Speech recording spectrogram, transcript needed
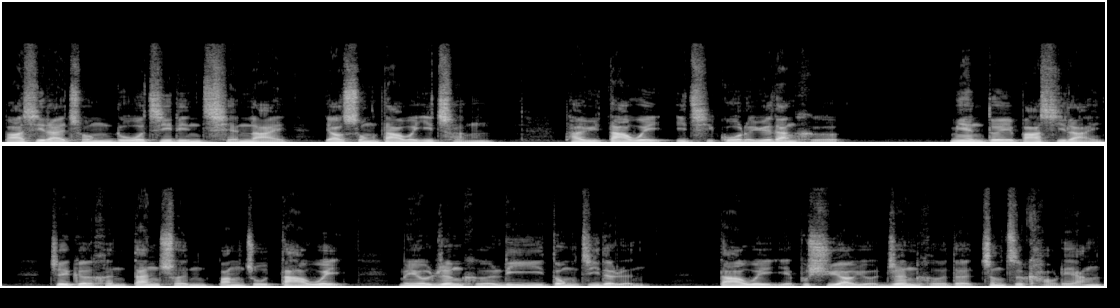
巴西莱从罗基林前来。要送大卫一程，他与大卫一起过了约旦河。面对巴西莱这个很单纯帮助大卫、没有任何利益动机的人，大卫也不需要有任何的政治考量，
